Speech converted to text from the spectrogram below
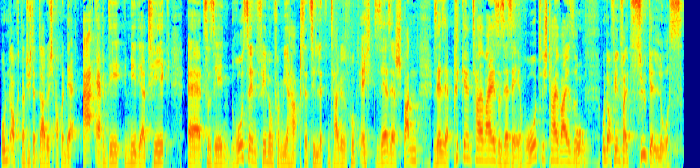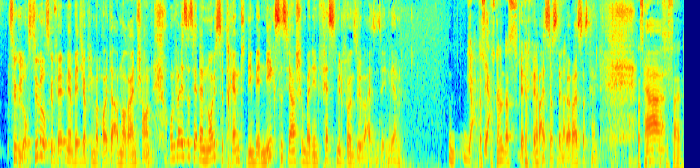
und auch natürlich dann dadurch auch in der ARD Mediathek äh, zu sehen. Große Empfehlung von mir, hab's jetzt die letzten Tage geguckt, echt sehr, sehr spannend, sehr, sehr prickelnd teilweise, sehr, sehr erotisch teilweise Oh. und auf jeden Fall zügellos. Zügellos. Zügellos gefällt mir, werde ich auf jeden Fall heute Abend noch reinschauen. Und vielleicht ist das ja der neueste Trend, den wir nächstes Jahr schon bei den Festen mit Florian Silbereisen sehen werden. Ja, das, Ja. das kann das. Wer, wer weiß das denn? tatsächlich Wer weiß das denn? Sein. Das kann Herr- sein.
